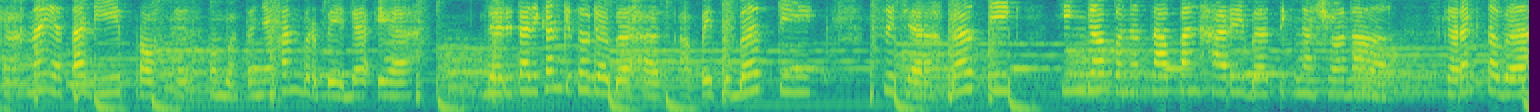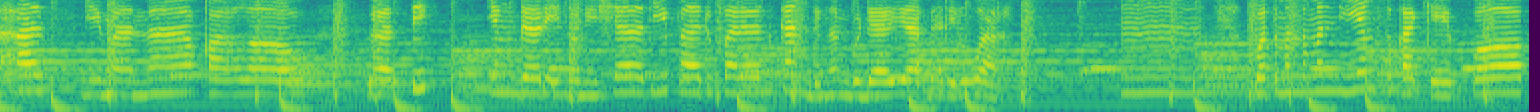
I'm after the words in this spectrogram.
Karena ya tadi proses pembuatannya kan berbeda ya. Dari tadi kan kita udah bahas apa itu batik, sejarah batik, hingga penetapan Hari Batik Nasional. Sekarang kita bahas gimana kalau batik yang dari Indonesia dipadu-padankan dengan budaya dari luar. Hmm, buat teman-teman yang suka K-pop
